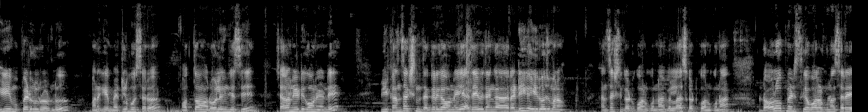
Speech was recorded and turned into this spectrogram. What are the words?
ఇవి ముప్పై అడుగుల రోడ్లు. మనకి మెట్లు పోసారు మొత్తం రోలింగ్ చేసి చాలా నీట్గా ఉన్నాయండి. ఈ కన్స్ట్రక్షన్ దగ్గరగా ఉన్నాయి. అదేవిధంగా రెడీగా ఈరోజు మనం కన్స్ట్రక్షన్ కట్టుకోవాలనుకున్నా విల్లాస్ కట్టుకోవాలనుకున్నా డెవలప్మెంట్స్కి ఇవ్వాలనుకున్నా సరే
